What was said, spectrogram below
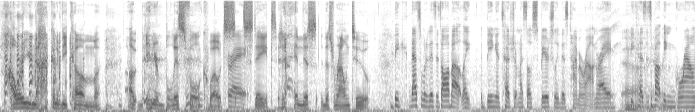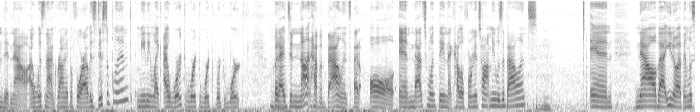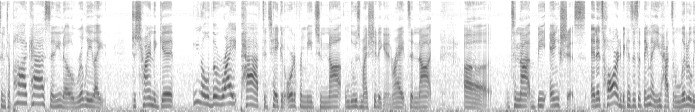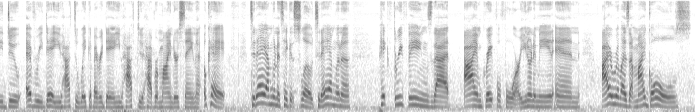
How are you not going to become, uh, in your blissful quotes Right. state in this this round two? Be- that's what it is. It's all about like being in touch with myself spiritually this time around, right? because it's about being grounded now. I was not grounded before. I was disciplined, meaning like I worked, worked, worked, worked, worked. But I did not have a balance at all. And that's one thing that California taught me was a balance. And now that, you know, I've been listening to podcasts and, you know, really like just trying to get you know, the right path to take in order for me to not lose my shit again, right? To not uh to not be anxious. And it's hard because it's a thing that you have to literally do every day. You have to wake up every day and you have to have reminders saying that, okay, today I'm going to take it slow. Today I'm going to pick three things that I am grateful for. You know what I mean? And I realize that my goals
